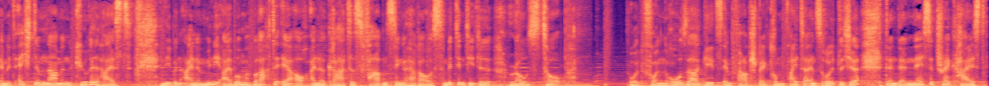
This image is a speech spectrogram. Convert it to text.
der mit echtem Namen Kyrill heißt. Neben einem Mini-Album brachte er auch eine gratis Farbensingle heraus mit dem Titel Rose Taupe. Und von rosa geht's im Farbspektrum weiter ins Rötliche, denn der nächste Track heißt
